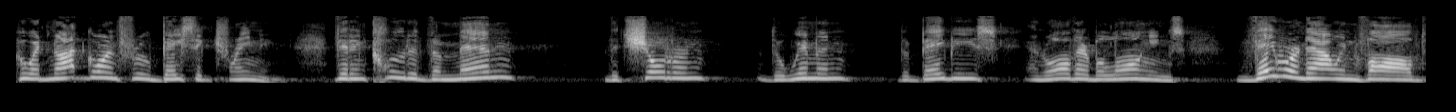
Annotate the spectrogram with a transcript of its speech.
who had not gone through basic training, that included the men, the children, the women, the babies, and all their belongings, they were now involved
